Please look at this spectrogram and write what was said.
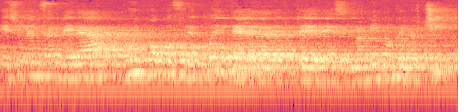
es una enfermedad muy poco frecuente a la edad de ustedes, lo mismo que los chicos.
